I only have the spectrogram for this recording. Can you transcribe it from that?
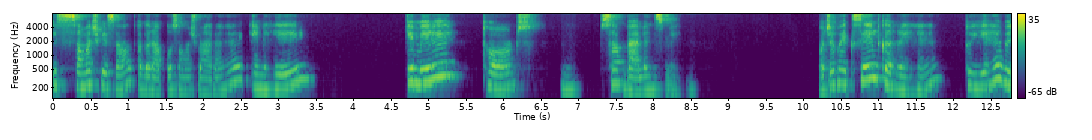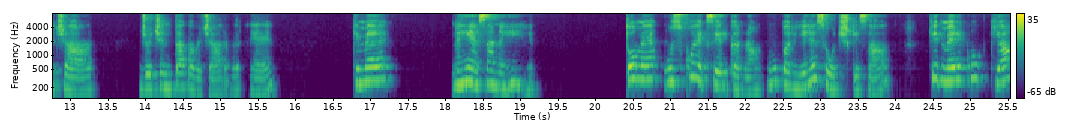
इस समझ के साथ, अगर आपको समझ में आ रहा है इनहेल कि मेरे थॉट्स सब बैलेंस में हैं। और जब एक्सेल कर रहे हैं तो यह विचार, जो चिंता का विचार अगर है कि मैं, नहीं, ऐसा नहीं है तो मैं उसको एक्सेल कर रहा हूँ, पर यह सोच के साथ कि मेरे को क्या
